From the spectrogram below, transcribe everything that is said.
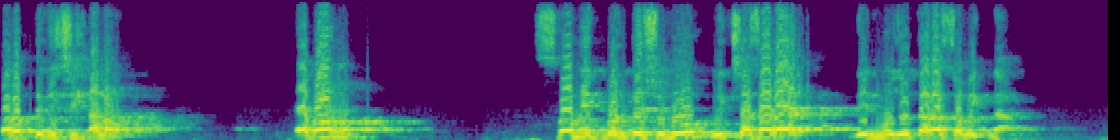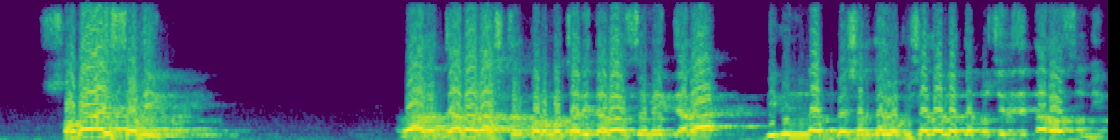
তরফ থেকে শিখানো। এবং শ্রমিক বলতে শুধু রিক্সা চালায়, দিন মজুর তারা শ্রমিক না, সবাই শ্রমিক। যারা রাষ্ট্রের কর্মচারী তারাও শ্রমিক, যারা বিভিন্ন বেসরকারি অফিস আদালতে বসে রয়েছে তারাও শ্রমিক।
